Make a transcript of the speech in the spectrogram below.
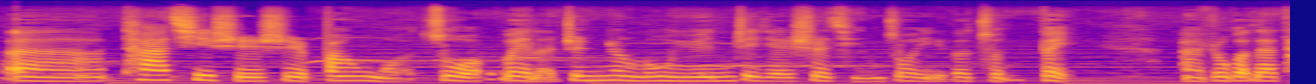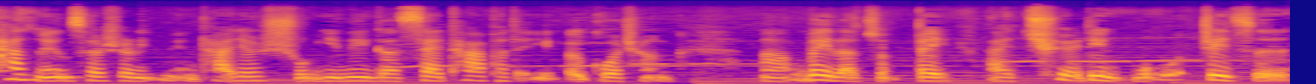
呃，它其实是帮我做为了真正录音这件事情做一个准备。啊，如果在探索性测试里面，它就属于那个 set up 的一个过程，啊，为了准备来确定我这次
